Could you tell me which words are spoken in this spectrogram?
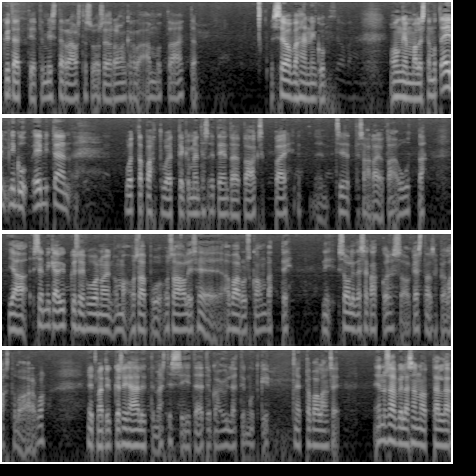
kytättiin, että mistä raosta sua seuraavan kerran ammutaan, että se on vähän niinku ongelmallista, mutta ei, niinku, ei mitään voi tapahtua, etteikö mentäisi eteen tai taaksepäin, et, et, siis että saadaan jotain uutta. Ja se, mikä ykkösen huonoin oma osapu, osa oli se avaruuskombatti, niin se oli tässä kakkosessa oikeastaan se pelastava arvo. Nyt mä tykkäsin ihan siitä, että joka yllätti mutkin. Että tavallaan se, en osaa vielä sanoa tällä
